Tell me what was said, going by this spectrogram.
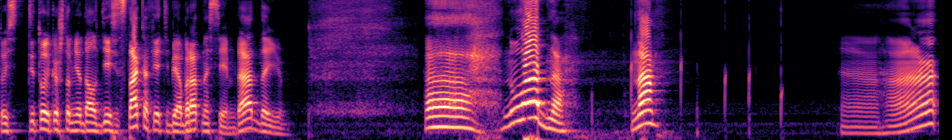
То есть ты только что мне дал 10 стаков, я тебе обратно 7, да, отдаю? А, ну ладно. На. Ага.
